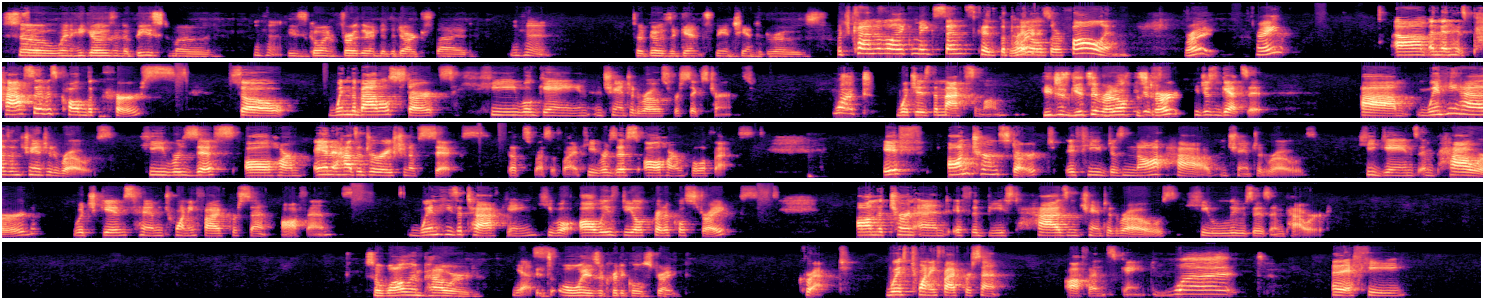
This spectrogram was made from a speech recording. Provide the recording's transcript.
So when he goes into beast mode, Mhm. he's going further into the dark side. hmm So it goes against the enchanted rose. Which kind of like makes sense because the Right. petals are fallen, Right. right? Um, and then his passive is called the Curse. So when the battle starts, he will gain Enchanted Rose for six turns, What? which is the maximum. He just gets it right off the He just- start? He just gets it. Um, when he has Enchanted Rose, he resists all harm, and it has a duration of six. That's specified. He resists all harmful effects. If on turn start, if he does not have Enchanted Rose, he gains Empowered, which gives him 25% offense. When he's attacking, he will always deal critical strikes on the turn end, if the beast has enchanted rose, he loses empowered. So while empowered, Yes, it's always a critical strike. correct. With 25% offense gained. What? And if he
